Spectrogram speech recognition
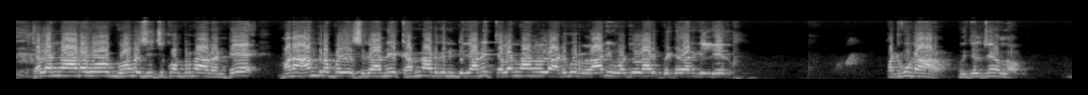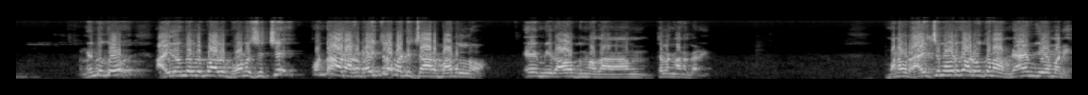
తెలంగాణలో బోనస్ ఇచ్చి కొంటున్నాడంటే మన ఆంధ్రప్రదేశ్ కానీ కర్ణాటక నుండి కానీ తెలంగాణలో అడుగు లారీ వడ్ల లారీ పెట్టడానికి లేదు. పట్టుకుంటున్నారు. మీకు తెలిసిన ఎందుకు? ఐదు వందల రూపాయలు బోనస్ ఇచ్చి కొంటాడు అక్కడ రైతులు పట్టించారు బాటల్లో. ఏ మీరు రావద్దు మా తెలంగాణ కానీ. మనం రాయలసీమ వరకు అడుగుతున్నాం. న్యాయం చేయమని.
